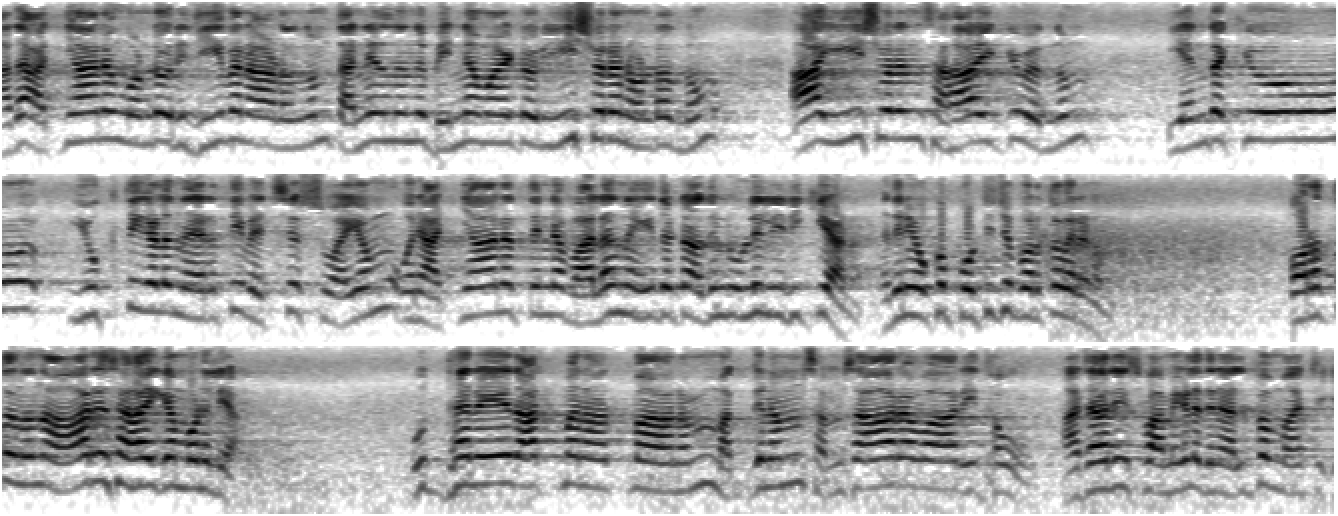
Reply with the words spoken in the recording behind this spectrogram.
അത് അജ്ഞാനം കൊണ്ട് ഒരു ജീവനാണെന്നും തന്നിൽ നിന്ന് ഭിന്നമായിട്ട് ഒരു ഈശ്വരൻ ഉണ്ടെന്നും ആ ഈശ്വരൻ സഹായിക്കുമെന്നും എന്തൊക്കെയോ യുക്തികൾ നിരത്തി വെച്ച് സ്വയം ഒരു അജ്ഞാനത്തിന്റെ വല നെയ്തിട്ട് അതിന്റെ ഉള്ളിൽ ഇരിക്കുകയാണ്. ഇതിനെയൊക്കെ പൊട്ടിച്ച് പുറത്തു വരണം. പുറത്തു നിന്ന് ആരും സഹായിക്കാൻ പോണില്ല. ഉദ്ധരേതാത്മനാത്മാനം മഗ്നം സംസാരവാരിധവും ആചാര്യസ്വാമികൾ ഇതിനെ അല്പം മാറ്റി.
